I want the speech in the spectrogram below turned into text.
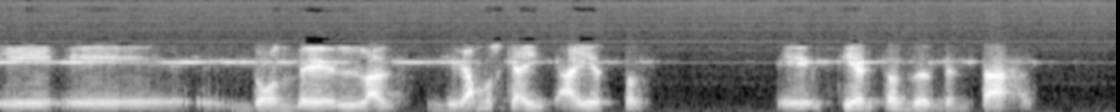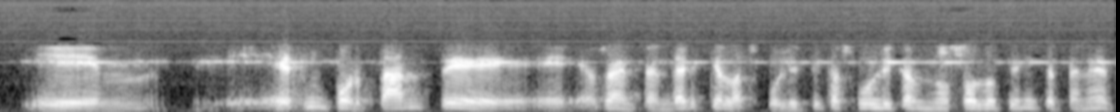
eh, donde las, digamos que hay, hay estas ciertas desventajas. Es importante, o sea, entender que las políticas públicas no solo tienen que tener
